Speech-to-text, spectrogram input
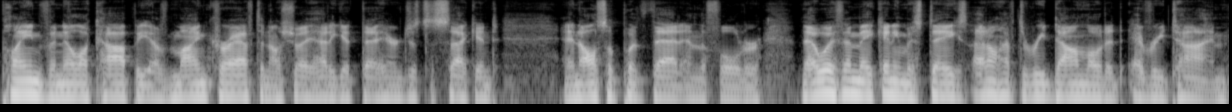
plain vanilla copy of Minecraft, and I'll show you how to get that here in just a second, and also put that in the folder. That way if I make any mistakes, I don't have to re-download it every time.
